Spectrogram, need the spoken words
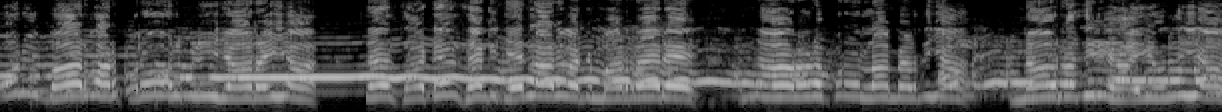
ਉਹਨੂੰ ਬਾਰ-ਬਾਰ ਪਰੋਲ ਮਿਲੀ ਜਾ ਰਹੀ ਆ ਤੇ ਸਾਡੇ ਸਿੰਘ ਜੇਲ੍ਹਾਂ ਦੇ ਵਿੱਚ ਮਰ ਰਹੇ ਨੇ। ਨਾ ਉਹਨਾਂ ਨੂੰ ਪਰੋਲਾਂ ਮਿਲਦੀਆਂ, ਨਾ ਉਹਨਾਂ ਦੀ ਰਿਹਾਈ ਹੁੰਦੀ ਆ।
